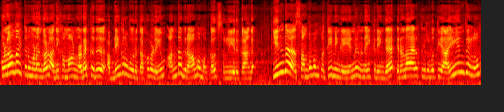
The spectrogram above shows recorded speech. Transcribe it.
குழந்தை திருமணங்கள் அதிகமா நடக்குது அப்படிங்கிற ஒரு தகவலையும் அந்த கிராம மக்கள் சொல்லியிருக்காங்க. இந்த சம்பவம் பத்தி நீங்க என்ன நினைக்கிறீங்க? இரண்டாயிரத்தி இருபத்தி ஐந்திலும்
